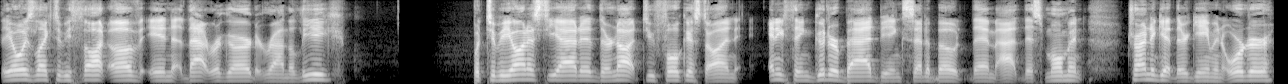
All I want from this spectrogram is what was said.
They always like to be thought of in that regard around the league. But to be honest, he added, they're not too focused on anything good or bad being said about them at this moment, trying to get their game in order.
